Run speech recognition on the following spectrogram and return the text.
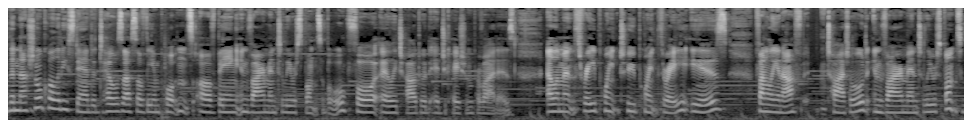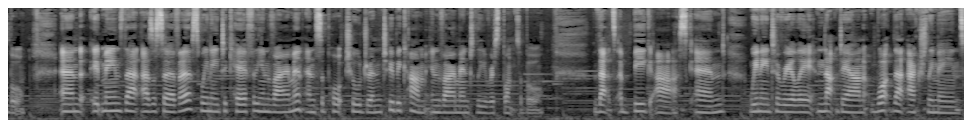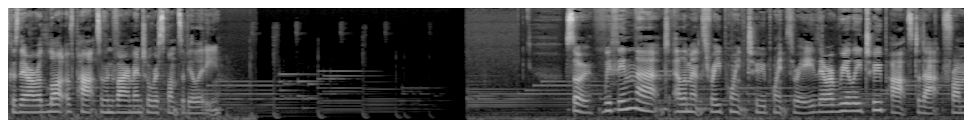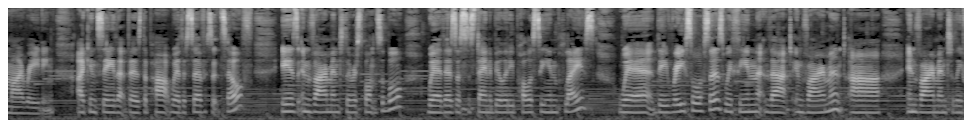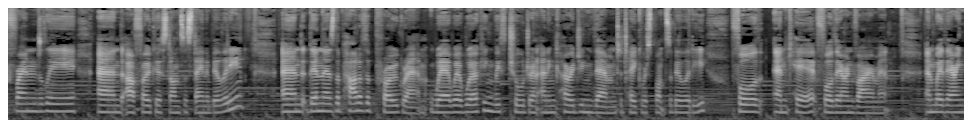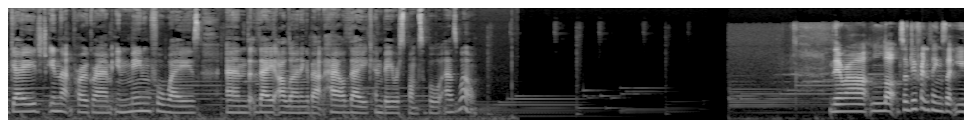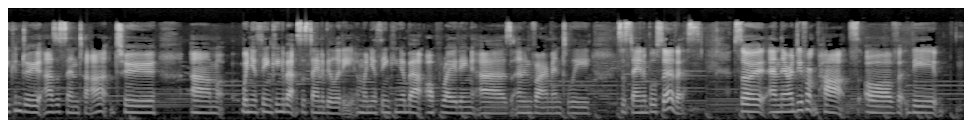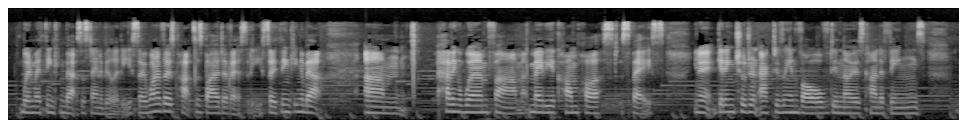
The National Quality Standard tells us of the importance of being environmentally responsible for early childhood education providers. Element 3.2.3 is funnily enough, titled Environmentally Responsible. And it means that as a service, we need to care for the environment and support children to become environmentally responsible. That's a big ask, and we need to really nut down what that actually means because there are a lot of parts of environmental responsibility. So, within that element 3.2.3, there are really two parts to that from my reading. I can see that there's the part where the service itself is environmentally responsible, where there's a sustainability policy in place, where the resources within that environment are environmentally friendly and are focused on sustainability. And then there's the part of the program where we're working with children and encouraging them to take responsibility for and care for their environment. And where they're engaged in that program in meaningful ways and they are learning about how they can be responsible as well. There are lots of different things that you can do as a centre to um, when you're thinking about sustainability and when you're thinking about operating as an environmentally sustainable service. So, and there are different parts of the when we're thinking about sustainability. So, one of those parts is biodiversity. So, thinking about um, having a worm farm, maybe a compost space, you know, getting children actively involved in those kind of things,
